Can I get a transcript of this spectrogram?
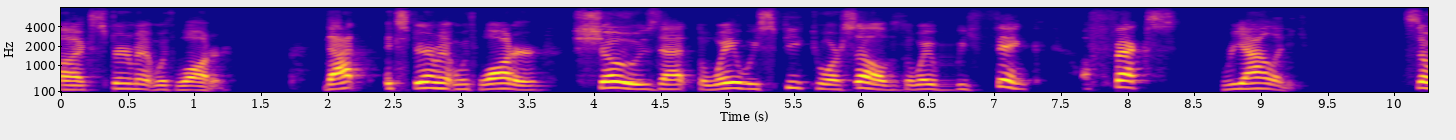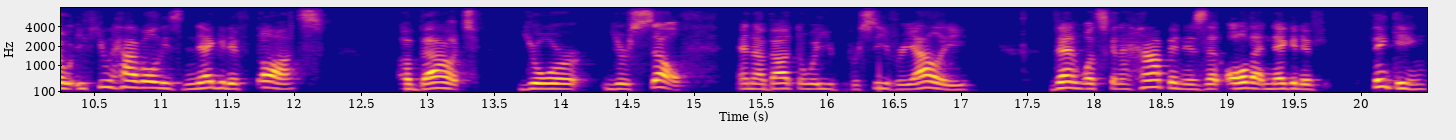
uh, experiment with water. That experiment with water shows that the way we speak to ourselves, the way we think, affects reality. So if you have all these negative thoughts about your yourself and about the way you perceive reality, then what's going to happen is that all that negative thinking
